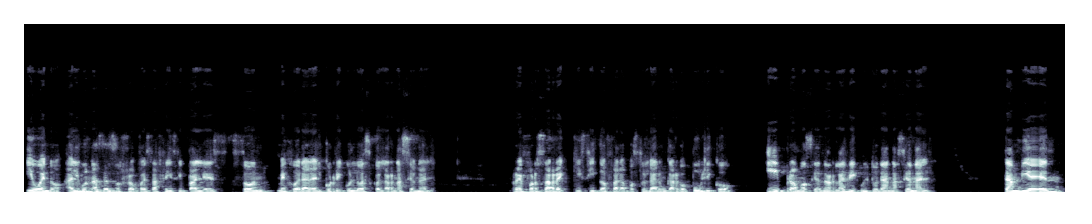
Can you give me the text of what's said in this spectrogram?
Y bueno, algunas de sus propuestas principales son mejorar el currículo escolar nacional, reforzar requisitos para postular un cargo público y promocionar la agricultura nacional. También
